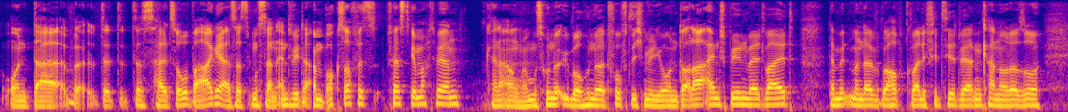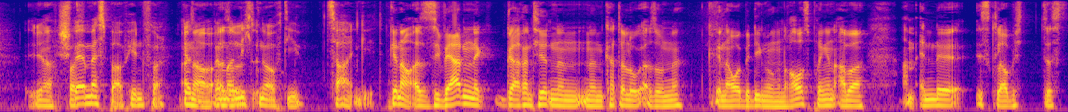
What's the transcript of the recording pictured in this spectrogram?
Und da, das ist halt so vage, also es muss dann entweder am Boxoffice festgemacht werden, keine Ahnung, man muss 100, über 150 Millionen Dollar einspielen weltweit, damit man da überhaupt qualifiziert werden kann oder so. Ja, Schwer was- messbar auf jeden Fall. Also, Genau, wenn also- man nicht nur auf die Zahlen geht. Genau, also sie werden eine, garantiert einen, einen Katalog, also ne, genaue Bedingungen rausbringen, aber am Ende ist, glaube ich, das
